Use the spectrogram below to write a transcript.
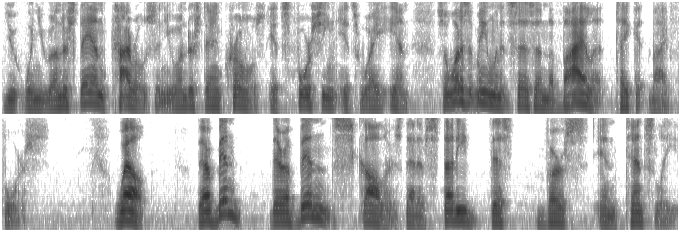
you, when you understand kairos and you understand chronos, it's forcing its way in. So, what does it mean when it says, and the violent take it by force? Well, there have been there have been scholars that have studied this verse intensely,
